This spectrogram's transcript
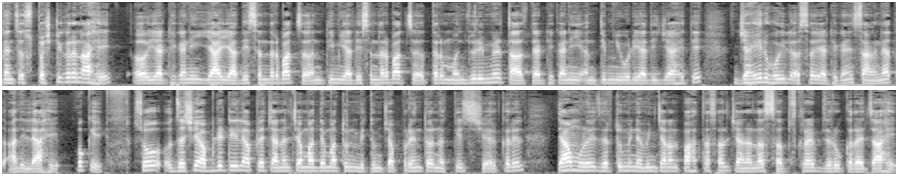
त्यांचं स्पष्टीकरण आहे या ठिकाणी या यादी संदर्भाचं अंतिम यादी संदर्भाचं तर मंजुरी मिळताच त्या ठिकाणी अंतिम निवड यादी जी आहे ते जाहीर होईल असं या ठिकाणी सांगण्यात आलेलं आहे. ओके सो जशी अपडेट येईल आपल्या चॅनलच्या माध्यमातून मी तुमच्यापर्यंत नक्कीच शेअर करेल. त्यामुळे जर तुम्ही नवीन चॅनल पाहत असाल चॅनलला सबस्क्राईब जरूर करायचं आहे.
